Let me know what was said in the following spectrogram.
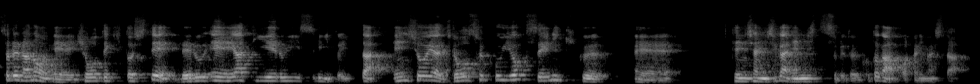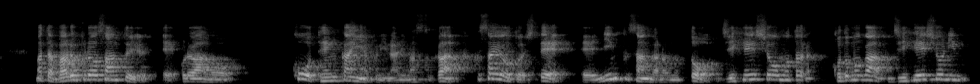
それらの、えー、標的としてレル A や TLE3 といった炎症や増殖抑制に効く、えー、転写因子が演出するということが分かりました。またバルクロ酸という、えこれはあの抗転換薬になりますが副作用として、え妊婦さんが飲むと自閉症をもたら子供が自閉症に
